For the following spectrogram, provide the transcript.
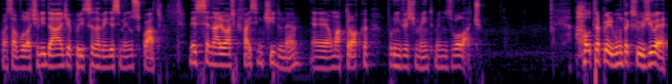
com essa volatilidade, é por isso que você está vendo esse menos 4. Nesse cenário, eu acho que faz sentido, né? É uma troca por um investimento menos volátil. A outra pergunta que surgiu é:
